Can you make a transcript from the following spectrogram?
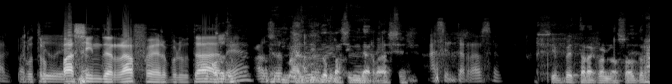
Al partido otro de- passing de Raffer brutal, Otro ¿eh? El maldito passing de Russell. Passing de Russell. Siempre estará con nosotros.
